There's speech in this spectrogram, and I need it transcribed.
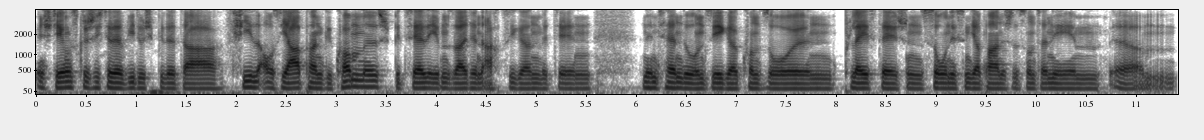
Entstehungsgeschichte der Videospiele da viel aus Japan gekommen ist, speziell eben seit den 80ern mit den Nintendo und Sega-Konsolen, PlayStation, Sony ist ein japanisches Unternehmen, ähm,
